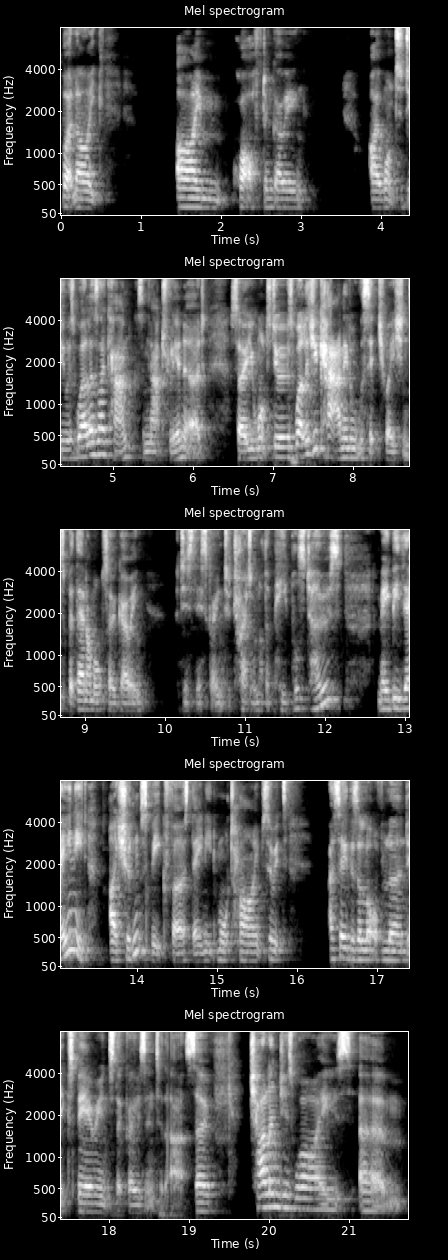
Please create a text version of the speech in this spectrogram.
but like I'm quite often going, I want to do as well as I can because I'm naturally a nerd. So you want to do as well as you can in all the situations. But then I'm also going, but is this going to tread on other people's toes? Maybe they need, I shouldn't speak first, they need more time. So it's, I say there's a lot of learned experience that goes into that. So challenges wise, um,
